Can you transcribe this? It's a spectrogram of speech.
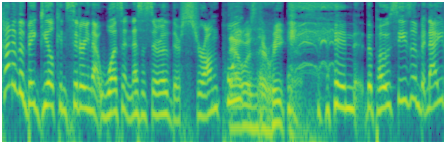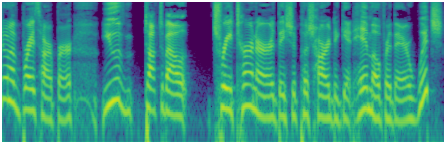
kind of a big deal considering that wasn't necessarily their strong point that was their weakness. in the postseason. But now you don't have Bryce Harper. You've talked about Trey Turner. They should push hard to get him over there, which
